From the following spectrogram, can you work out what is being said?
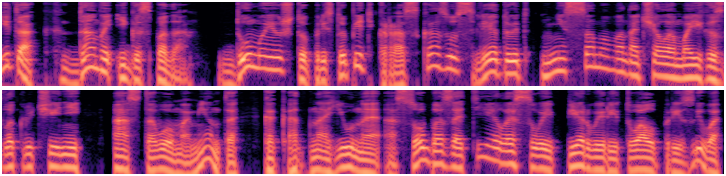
Итак, дамы и господа, думаю, что приступить к рассказу следует не с самого начала моих злоключений, а с того момента, как одна юная особа затеяла свой первый ритуал призыва,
